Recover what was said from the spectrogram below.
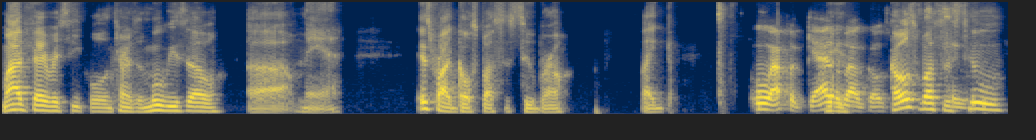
My favorite sequel in terms of movies, though, uh, man, it's probably Ghostbusters 2, bro. Like oh, I forgot Yeah. about Ghostbusters. Ghostbusters 2,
